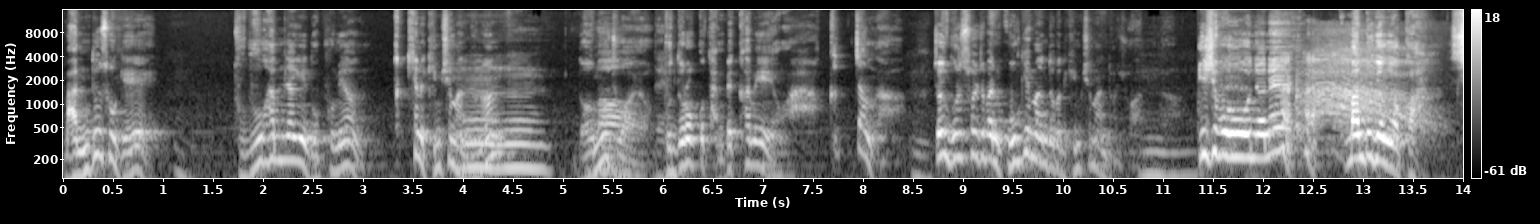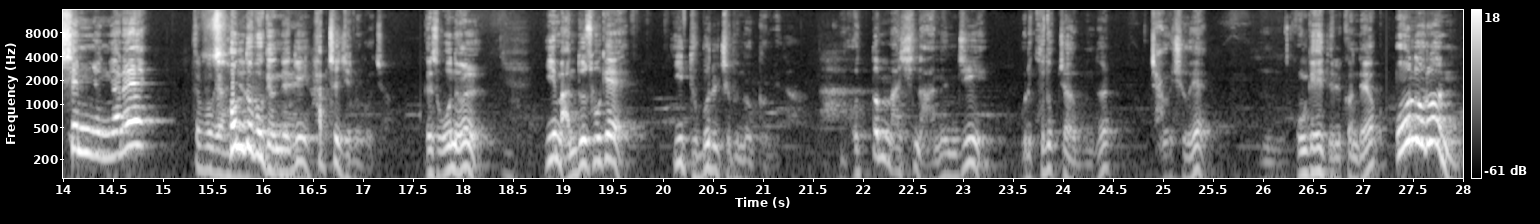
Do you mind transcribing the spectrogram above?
만두 속에 두부 함량이 높으면 특히나 김치 만두는 음, 너무 어, 좋아요 네. 부드럽고 담백함이 와 끝장나 음. 저는 우리 솔직한 고기 만두보다 김치 만두를 좋아합니다 음, 25년의 만두 경력과 16년의 두부 경력. 손두부 경력이 네. 합쳐지는 거죠. 그래서 오늘 이 만두 속에 이 두부를 집어넣을 겁니다. 어떤 맛이 나는지 우리 구독자 여러분들 잠시 후에 음, 공개해 드릴 건데요. 오늘은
